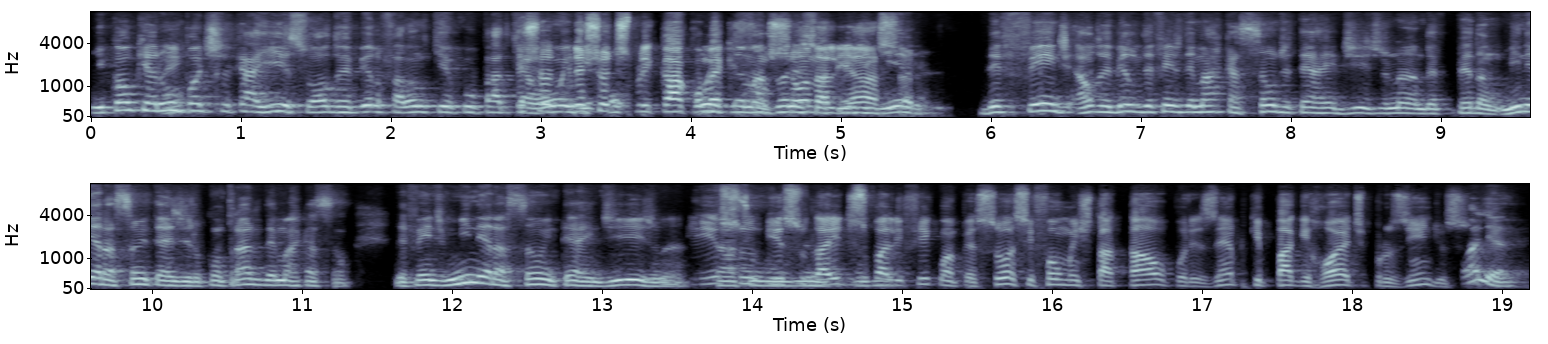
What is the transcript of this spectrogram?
E qualquer um hein? pode explicar isso. O Aldo Rebelo falando que o culpado que deixa, é onde. Deixa eu te explicar como é que funciona a aliança. Defende, Aldo Rebelo defende demarcação de terra indígena, de, perdão, mineração em terra indígena, o contrário de demarcação. Defende mineração em terra indígena. Isso, tá, assim, isso daí desqualifica uma pessoa, se for uma estatal, por exemplo, que pague royalties para os índios? Olha,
